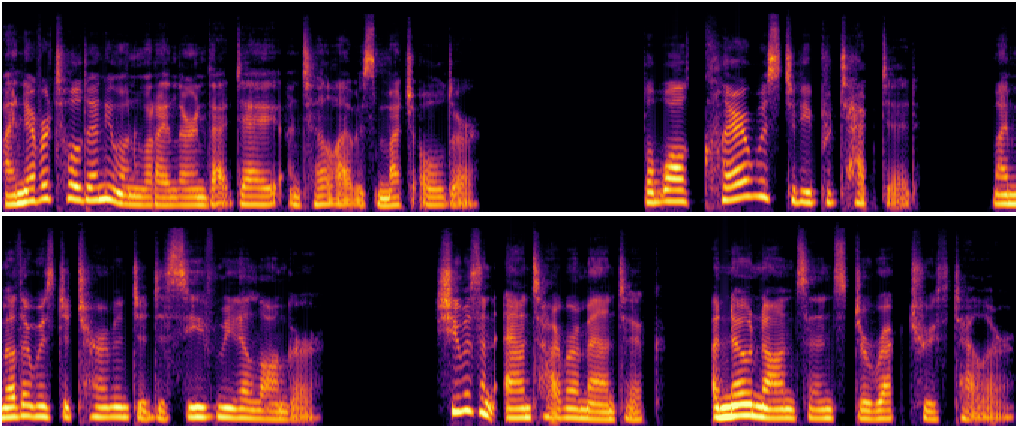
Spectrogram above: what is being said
I never told anyone what I learned that day until I was much older. But while Claire was to be protected, my mother was determined to deceive me no longer. She was an anti romantic, a no nonsense, direct truth teller.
